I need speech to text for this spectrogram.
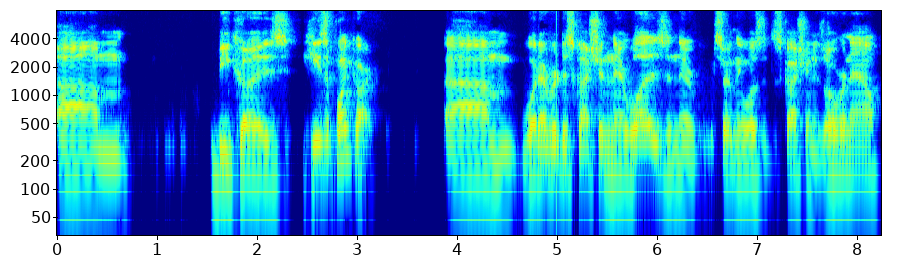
um, because he's a point guard. Um, whatever discussion there was, and there certainly was a discussion, is over now.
